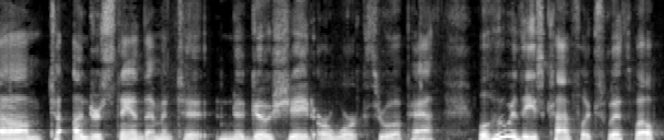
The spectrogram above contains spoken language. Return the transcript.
um, to understand them and to negotiate or work through a path. Well, who are these conflicts with? Well,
